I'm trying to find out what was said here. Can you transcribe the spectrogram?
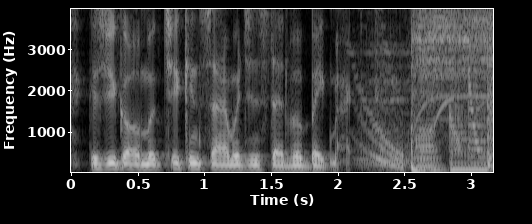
because you got a McChicken sandwich instead of a Big Mac.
